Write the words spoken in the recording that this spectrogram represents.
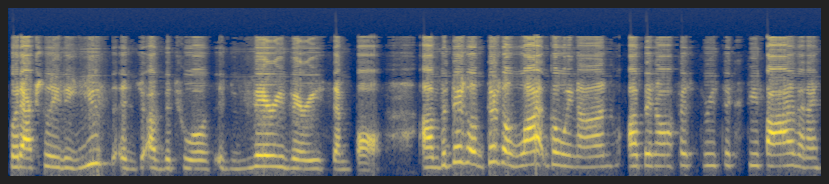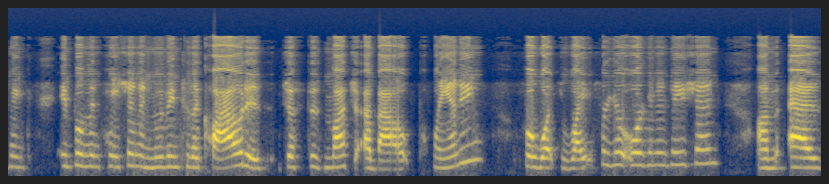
but actually the usage of the tools is very, very simple. Um, but there's a, there's a lot going on up in Office 365, and I think implementation and moving to the cloud is just as much about planning for what's right for your organization um, as,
